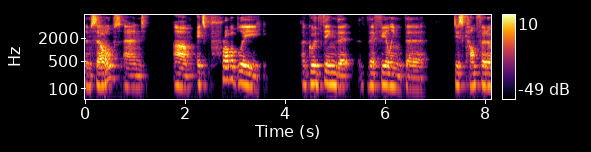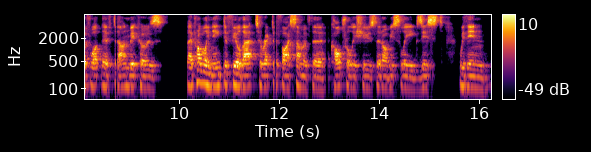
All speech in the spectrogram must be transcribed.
themselves, and um, it's probably a good thing that they're feeling the discomfort of what they've done because they probably need to feel that to rectify some of the cultural issues that obviously exist within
